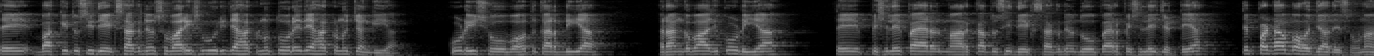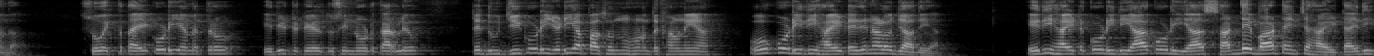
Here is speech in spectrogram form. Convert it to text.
ਤੇ ਬਾਕੀ ਤੁਸੀਂ ਦੇਖ ਸਕਦੇ ਹੋ ਸਵਾਰੀ ਸਵੂਰੀ ਦੇ ਹੱਕ ਨੂੰ, ਤੋਰੇ ਦੇ ਹੱਕ ਨੂੰ ਚੰਗੀ ਆ। ਘੋੜੀ ਸ਼ੋ ਬਹੁਤ ਕਰਦੀ ਆ, ਰੰਗਬਾਜ਼ ਘੋੜੀ ਆ ਤੇ ਪਿਛਲੇ ਪੈਰ ਮਾਰਕਾ ਤੁਸੀਂ ਦੇਖ ਸਕਦੇ ਹੋ, ਦੋ ਪੈਰ ਪਿਛਲੇ ਚਿੱਟੇ ਆ ਤੇ ਪਟਾ ਬਹੁਤ ਜ਼ਿਆਦਾ ਸੋਹਣਾਗਾ ਸੋ ਇੱਕ ਤਾਂ ਇਹ ਘੋੜੀ ਆ ਮਿੱਤਰੋ, ਇਹਦੀ ਡਿਟੇਲ ਤੁਸੀਂ ਨੋਟ ਕਰ ਲਿਓ ਤੇ ਦੂਜੀ ਘੋੜੀ ਜਿਹੜੀ ਆਪਾਂ ਤੁਹਾਨੂੰ ਹੁਣ ਦਿਖਾਉਣੇ ਆ, ਉਹ ਘੋੜੀ ਦੀ ਹਾਈਟ ਇਹਦੇ ਨਾਲੋਂ ਜ਼ਿਆਦਾ ਆ। ਇਹਦੀ ਹਾਈਟ ਘੋੜੀ ਦੀ ਆਹ ਘੋੜੀ ਆ 62 ਇੰਚ ਹਾਈਟ ਆ ਇਹਦੀ।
